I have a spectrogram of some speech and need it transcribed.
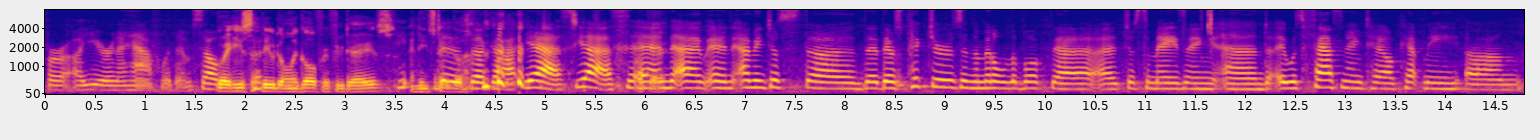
for a year and a half with him. So Wait, he said he would only go for a few days, and he stayed the, the guy, yes, yes, and um, and I mean, just uh, the, there's pictures in the middle of the book that uh, just amazing, and it was a fascinating tale. Kept me um,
